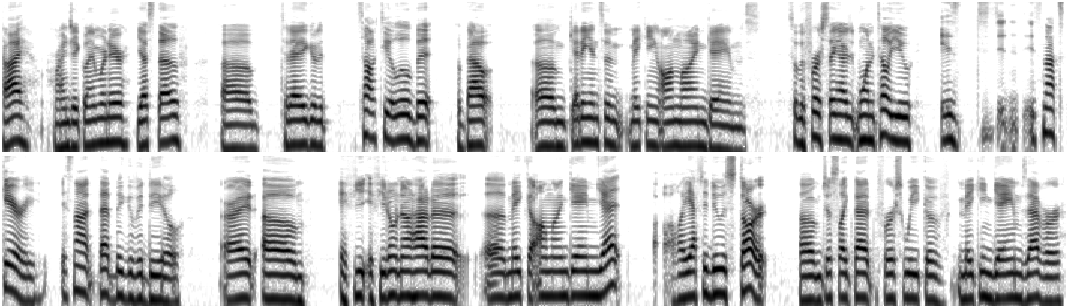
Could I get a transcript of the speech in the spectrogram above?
Hi, Ryan J. Glamorn here. YesDev. Uh, today, I'm going to talk to you a little bit about um, getting into making online games. So the first thing I want to tell you is it's not scary. It's not that big of a deal. All right. Um, if you if you don't know how to uh, make an online game yet, all you have to do is start. Um, just like that first week of making games ever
